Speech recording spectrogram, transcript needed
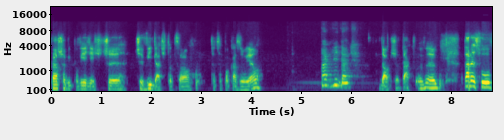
proszę mi powiedzieć, czy, czy widać to co, to, co pokazuję. Tak widać. Dobrze, tak. Parę słów,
